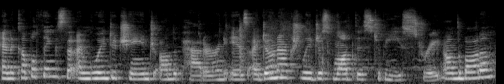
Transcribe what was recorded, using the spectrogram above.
And a couple things that I'm going to change on the pattern is I don't actually just want this to be straight on the bottom.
